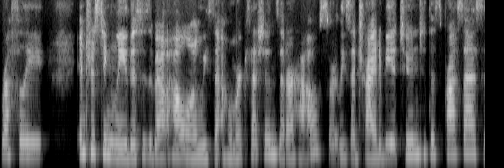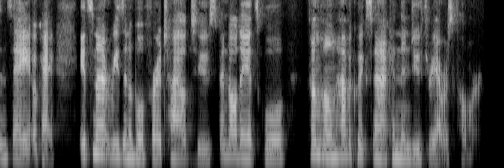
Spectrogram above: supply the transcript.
roughly. Interestingly, this is about how long we set homework sessions at our house, or at least I try to be attuned to this process and say, okay, it's not reasonable for a child to spend all day at school, come home, have a quick snack, and then do three hours of homework,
